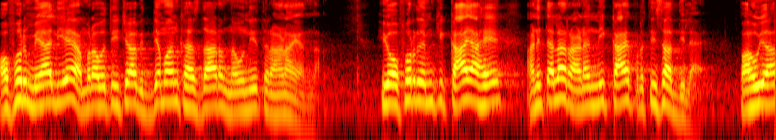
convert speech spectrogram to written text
ऑफर मिळाली आहे अमरावतीच्या विद्यमान खासदार नवनीत राणा यांना. ही ऑफर नेमकी काय आहे आणि त्याला राणांनी काय प्रतिसाद दिला आहे पाहूया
